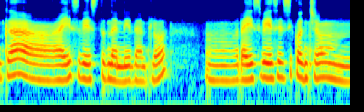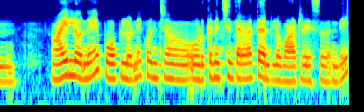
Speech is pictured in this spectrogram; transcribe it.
ఇంకా రైస్ వేస్తుందండి దాంట్లో. రైస్ వేసేసి కొంచెం ఆయిల్లోనే పోపులోనే కొంచెం ఉడకనిచ్చిన తర్వాత దాంట్లో వాటర్ వేస్తుందండి.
